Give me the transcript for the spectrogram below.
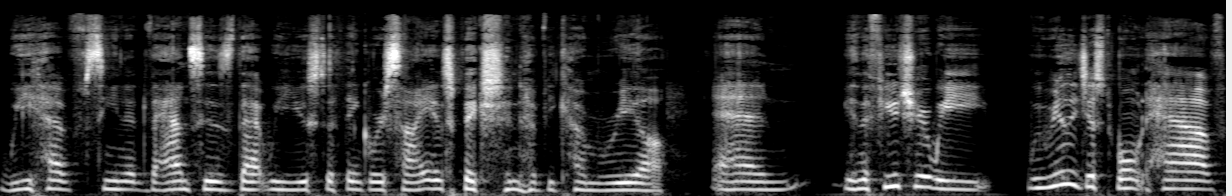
we have seen advances that we used to think were science fiction have become real. And in the future, we we really just won't have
